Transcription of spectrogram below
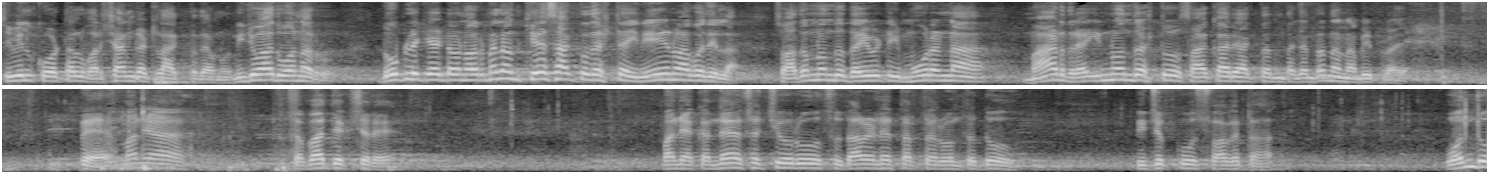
ಸಿವಿಲ್ ಕೋರ್ಟಲ್ಲಿ ವರ್ಷಾನ್ಗಟ್ಟಲೆ ಆಗ್ತದೆ ಅವನು. ನಿಜವಾದ ಓನರು. ಡೂಪ್ಲಿಕೇಟ್ ಓನರ್ ಮೇಲೆ ಒಂದು ಕೇಸ್ ಆಗ್ತದೆ ಅಷ್ಟೇ, ಇನ್ನೇನು ಆಗೋದಿಲ್ಲ. ಸೊ ಅದನ್ನೊಂದು ದಯವಿಟ್ಟು ಈ ಮೂರನ್ನು ಮಾಡಿದ್ರೆ ಇನ್ನೊಂದಷ್ಟು ಸಹಕಾರಿ ಆಗ್ತದೆ ಅಂತಕ್ಕಂಥ ನನ್ನ ಅಭಿಪ್ರಾಯ. ಮಾನ್ಯ ಸಭಾಧ್ಯಕ್ಷರೇ, ಮಾನ್ಯ ಕಂದಾಯ ಸಚಿವರು, ಸುಧಾರಣೆ ತರ್ತಾ ಇರುವಂಥದ್ದು ನಿಜಕ್ಕೂ ಸ್ವಾಗತ. ಒಂದು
